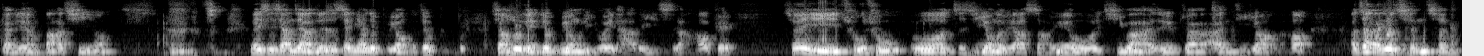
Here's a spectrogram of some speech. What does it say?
感觉很霸气哦，类似像这样，就是剩下就不用了，就小数点就不用理会它的意思了，OK，所以除除我自己用的比较少，因为我习惯还是装 INT 就好了哈，那再来就乘乘，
